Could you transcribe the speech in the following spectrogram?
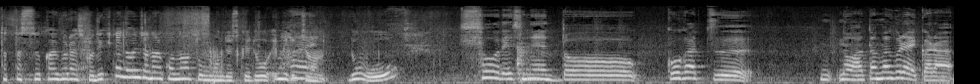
たった数回ぐらいしかできてないんじゃないかなと思うんですけどエミリちゃん、はいどう？そうですね、えっと5月の頭ぐらいから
